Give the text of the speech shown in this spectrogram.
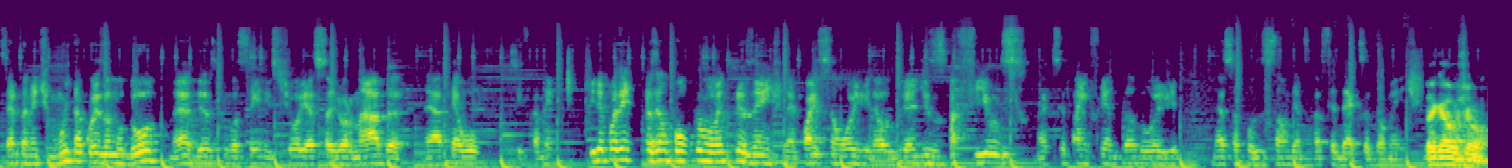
Certamente muita coisa mudou, né? Desde que você iniciou essa jornada né? até hoje especificamente. E depois a gente trazer um pouco para o momento presente, né? Quais são hoje né, os grandes desafios né, que você está enfrentando hoje nessa posição dentro da FedEx atualmente? Legal, João.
